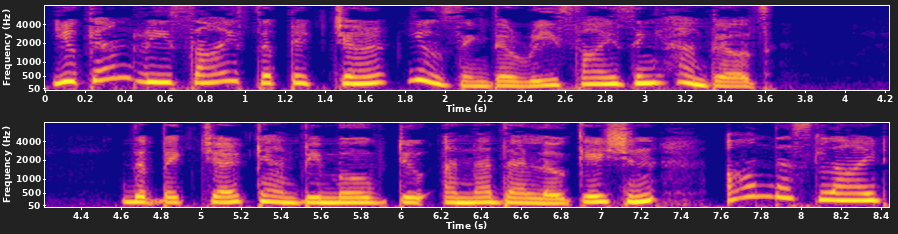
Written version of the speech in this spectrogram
You can resize the picture using the resizing handles. The picture can be moved to another location on the slide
